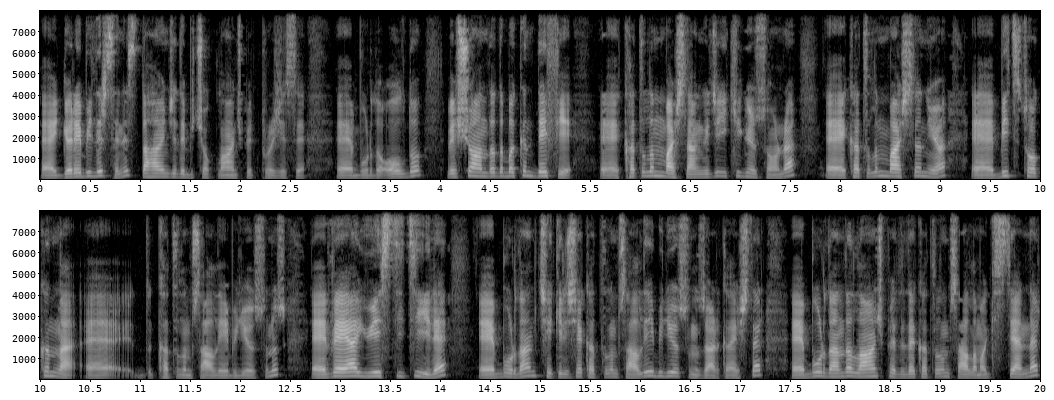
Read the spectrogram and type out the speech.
e, görebilirsiniz. Daha önce de birçok Launchpad projesi e, burada oldu. Ve şu anda da bakın DeFi e, katılım başlangıcı 2 gün sonra e, katılım başlanıyor. E, Bit token'la e, katılım sağlayabiliyorsunuz. E, veya USDT ile e, buradan çekilişe katılım sağlayabiliyorsunuz arkadaşlar. E, buradan da Launchpad'e de katılım sağlamak isteyenler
